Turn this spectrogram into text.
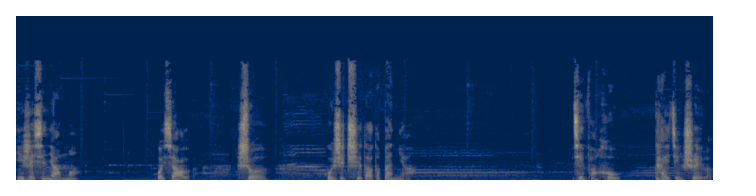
你是新娘吗？”我笑了，说：“我是迟到的伴娘。”进房后，他已经睡了。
